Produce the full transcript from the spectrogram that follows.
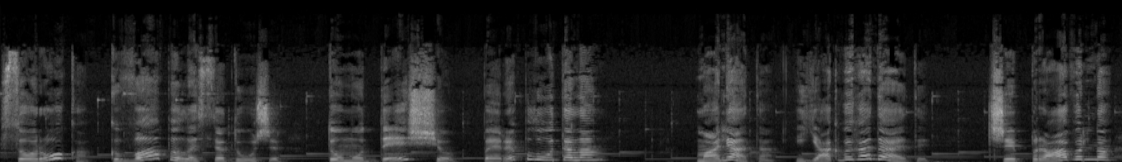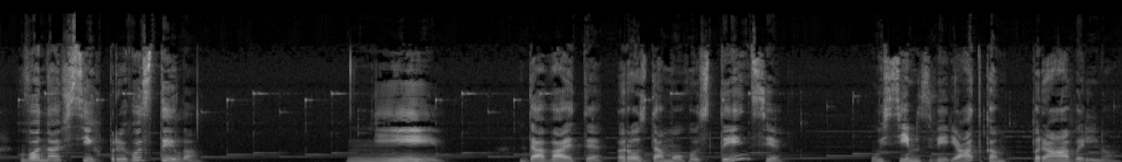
Сорока квапилася дуже, тому дещо переплутала. Малята, як ви гадаєте, чи правильно вона всіх пригостила? Ні. Давайте роздамо гостинці усім звіряткам правильно.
